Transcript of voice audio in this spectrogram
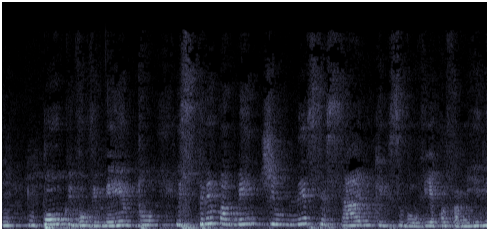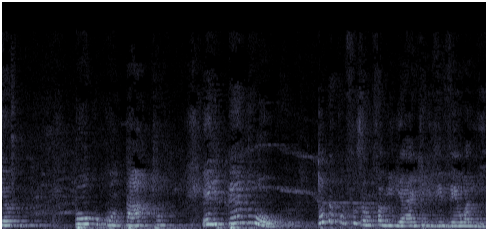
um, um pouco envolvimento, extremamente necessário que ele se envolvia com a família pouco contato. Ele perdoou toda a confusão familiar que ele viveu ali.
